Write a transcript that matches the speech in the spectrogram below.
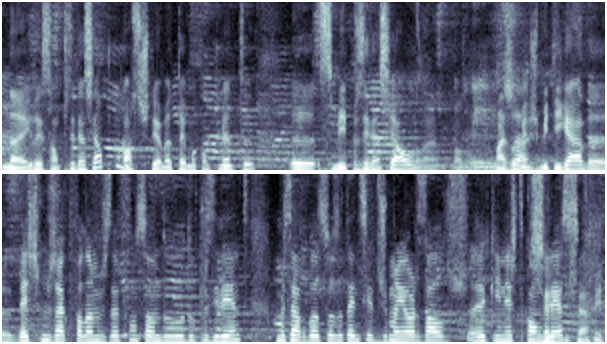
na eleição presidencial, porque o nosso sistema tem uma componente uh, semi-presidencial, é? mais já, ou menos mitigada. Deixe-me já que falamos da função do, do Presidente, Marcelo Rebelo Sousa tem sido dos maiores alvos aqui neste Congresso. Sim,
